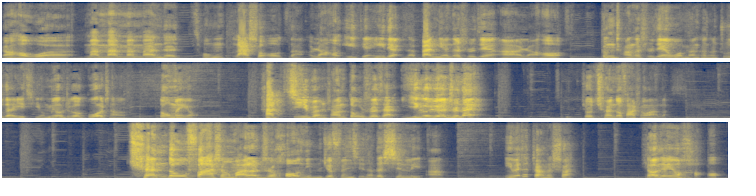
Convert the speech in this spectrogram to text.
然后我慢慢慢慢的从拉手，然后一点一点的，半年的时间啊，然后更长的时间，我们可能住在一起，有没有这个过程都没有，他基本上都是在一个月之内就全都发生完了，全都发生完了之后，你们去分析他的心理啊，因为他长得帅，条件又好，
